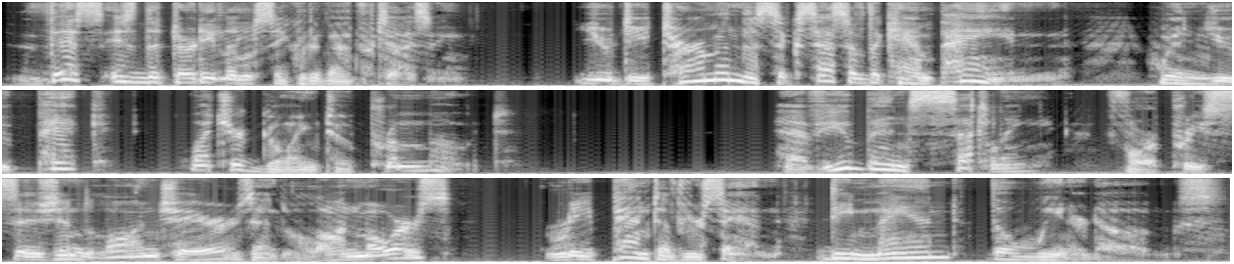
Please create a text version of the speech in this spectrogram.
This is the dirty little secret of advertising. You determine the success of the campaign when you pick what you're going to promote. Have you been settling for precision lawn chairs and lawnmowers? Repent of your sin. Demand the Wiener Dogs.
